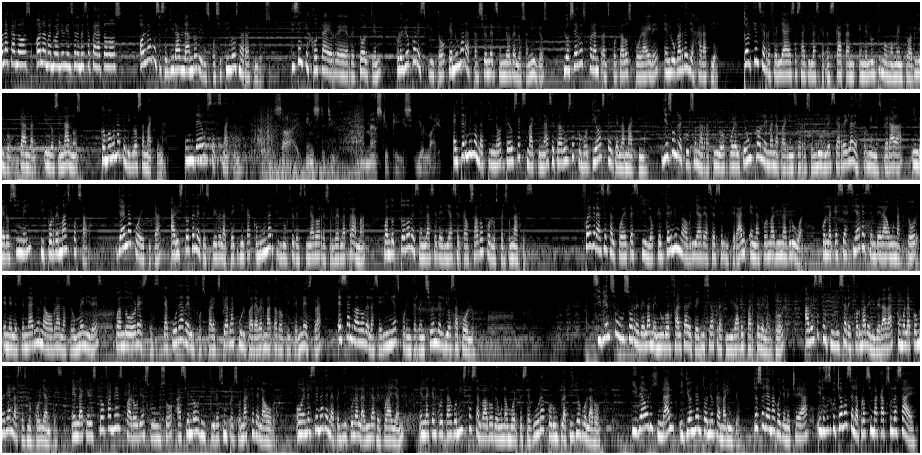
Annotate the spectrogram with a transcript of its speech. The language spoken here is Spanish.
Hola Carlos, hola Manuel y audiencia de mesa para todos. Hoy vamos a seguir hablando de dispositivos narrativos. Dicen que J.R.R. Tolkien prohibió por escrito que en una adaptación del Señor de los Anillos, los héroes fueran transportados por aire en lugar de viajar a pie. Tolkien se refería a esas águilas que rescatan en el último momento a Bilbo, Gandalf y los enanos como una peligrosa máquina, un deus ex machina. Institute. Masterpiece, your life. El término latino deus ex machina se traduce como Dios desde la máquina y es un recurso narrativo por el que un problema en apariencia resoluble se arregla de forma inesperada, inverosímil y por demás forzada. Ya en la poética, Aristóteles describe la técnica como un artilugio destinado a resolver la trama cuando todo desenlace debía ser causado por los personajes. Fue gracias al poeta Esquilo que el término habría de hacerse literal en la forma de una grúa, con la que se hacía descender a un actor en el escenario en la obra Las Euménides, cuando Orestes, que acude a Delfos para expiar la culpa de haber matado a Clitemnestra, es salvado de las erinias por intervención del dios Apolo. Si bien su uso revela a menudo falta de pericia o creatividad de parte del autor, a veces se utiliza de forma deliberada como la comedia Las Desmoforiantes, en la que Aristófanes parodia su uso haciendo a Eurípides un personaje de la obra, o en la escena de la película La vida de Brian, en la que el protagonista es salvado de una muerte segura por un platillo volador. Idea original y guion de Antonio Camarillo. Yo soy Ana Goyenechea y nos escuchamos en la próxima cápsula SAE.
